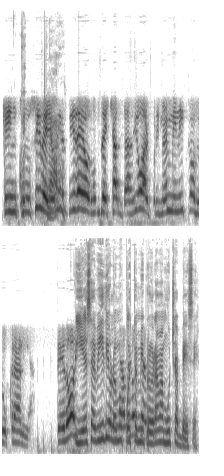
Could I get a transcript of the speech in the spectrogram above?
que inclusive yo vi el video donde chantajeó al primer ministro de Ucrania. Te doy. Y ese vídeo lo hemos puesto en mi programa muchas veces.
